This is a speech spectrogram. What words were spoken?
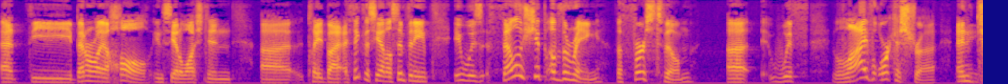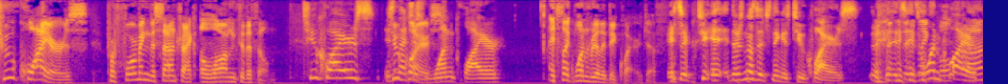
at the Benaroya Hall in Seattle, Washington. Uh, played by I think the Seattle Symphony. It was Fellowship of the Ring, the first film, uh, with live orchestra and two choirs performing the soundtrack along to the film. Two choirs? Isn't Two that choirs. just one choir? It's like one really big choir, Jeff. It's a. Two, it, there's no such thing as two choirs. It's, it's, like one Voltron. choir.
